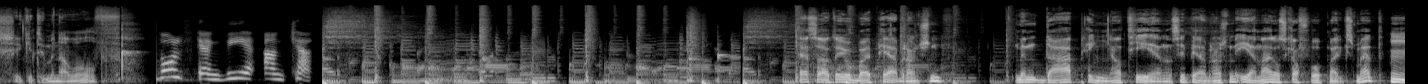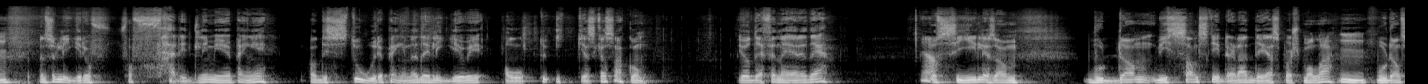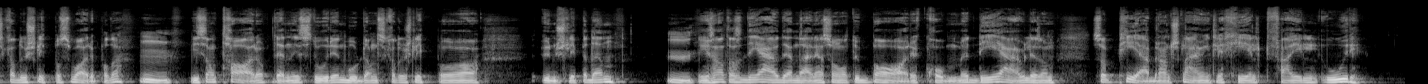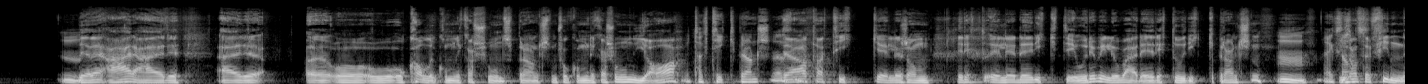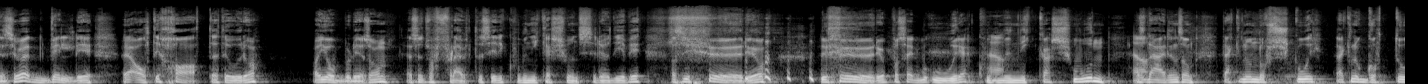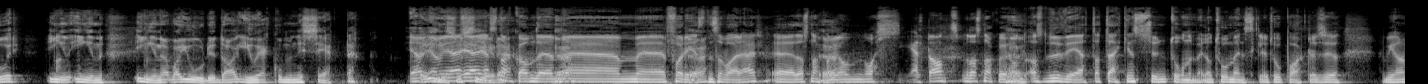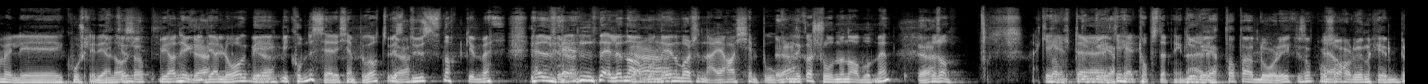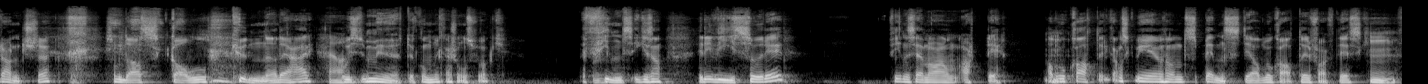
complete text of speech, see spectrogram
Skikk til min me Wolf. Wolfgang V. Uncut. Jeg sa at jeg jobba i PR-bransjen, men der penga tjenes i PR-bransjen Det ene er å skaffe oppmerksomhet, men så ligger det jo forferdelig mye penger. Og de store pengene det ligger jo i alt du ikke skal snakke om. I å definere det. Ja. Og si liksom hvordan, Hvis han stiller deg det spørsmålet, hvordan skal du slippe å svare på det? Hvis han tar opp den historien, hvordan skal du slippe å unnslippe den? Sant? Altså, det er jo den der sånn at du bare kommer Det er jo liksom Så PR-bransjen er jo egentlig helt feil ord. Det det er, er, er å, å, å kalle kommunikasjonsbransjen for kommunikasjon. Ja, Taktikkbransjen. ja, Liksom. taktikk eller sånn Eller det riktige ordet vil jo være retorikkbransjen. Mm? Det finnes jo et veldig Jeg har alltid hatet dette ordet òg. Hva jobber du som? Jeg syns det var flaut å si det. Kommunikasjonsrådgiver. Altså, du hører jo du hører jo på selve ordet kommunikasjon. Altså, det, er en sånn, det er ikke noe norsk ord. Det er ikke noe godt ord. Ingen, ingen, ingen av Hva gjorde du i dag? Jo, jeg kommuniserte. Ja, ja, jeg jeg, jeg snakka om det med, med forrige gjesten som var her. Eh, Da snakka vi om noe helt annet. Men da vi om, altså Du vet at det er ikke en sunn tone mellom to mennesker eller to parter. Så vi har en veldig koselig dialog. Vi har en hyggelig dialog. Vi, vi kommuniserer kjempegodt. Hvis du snakker med en venn eller naboen din og bare sier Nei, jeg har kjempegod kommunikasjon med naboen min. Det er sånn det er ikke helt, du eh, vet- ikke helt topp stemning Du vet at det er dårlig, ikke sant? og så Ja. har du en hel bransje som da skal kunne det her. Ja. Og hvis du møter kommunikasjonsfolk Det finnes, ikke sant? Revisorer finnes en og annen artig. Advokater, ganske mye sånn spenstige advokater, faktisk. Mm.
